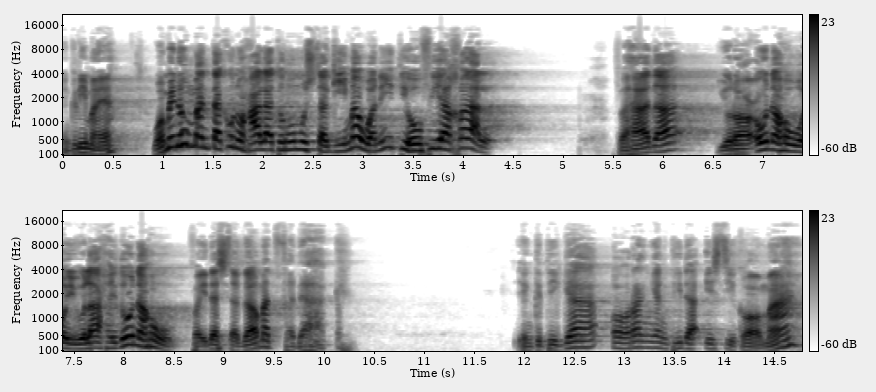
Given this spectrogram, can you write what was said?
yang kelima ya, Wa minhum man takunu halatuhu mustaqima wa nitihu fiha khalal. Fahada yura'unahu wa yulahidunahu fa idza istaqamat fadak. Yang ketiga, orang yang tidak istiqomah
